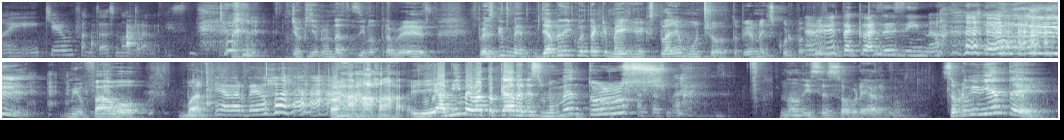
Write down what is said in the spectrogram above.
Ay, quiero un fantasma otra vez. Yo quiero un asesino otra vez. Pero es que me- ya me di cuenta que me explayo mucho. Te pido una disculpa. A mí me tocó asesino. Mi favo. Bueno. Y a mí me va a tocar en estos momentos. Fantasma. No dice sobre algo. ¡Sobreviviente!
